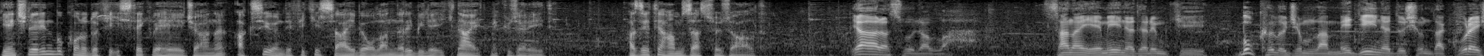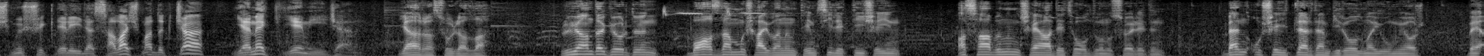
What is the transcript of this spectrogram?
Gençlerin bu konudaki istek ve heyecanı aksi yönde fikir sahibi olanları bile ikna etmek üzereydi. Hazreti Hamza sözü aldı. Ya Resulallah, sana yemin ederim ki bu kılıcımla Medine dışında Kureş müşrikleriyle savaşmadıkça yemek yemeyeceğim. Ya Resulallah, rüyanda gördüğün boğazlanmış hayvanın temsil ettiği şeyin ashabının şehadeti olduğunu söyledin. Ben o şehitlerden biri olmayı umuyor ve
